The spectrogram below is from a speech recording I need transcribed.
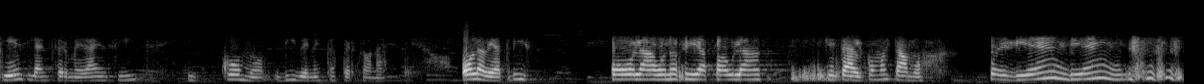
que es la enfermedad en sí y cómo viven estas personas. Hola Beatriz, Hola, buenos días, Paula. ¿qué tal? ¿Cómo estamos? Pues bien, bien.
